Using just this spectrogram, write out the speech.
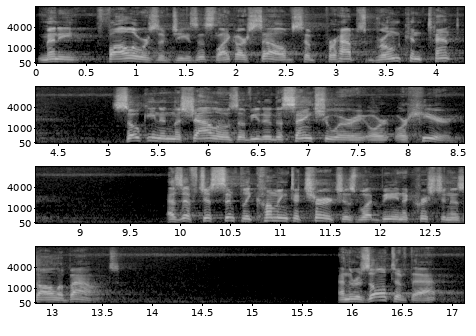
Many followers of Jesus, like ourselves, have perhaps grown content soaking in the shallows of either the sanctuary or, or here, as if just simply coming to church is what being a Christian is all about. And the result of that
